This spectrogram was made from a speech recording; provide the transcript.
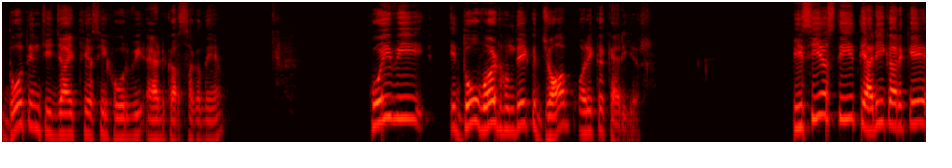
ਦੋ ਤਿੰਨ ਚੀਜ਼ਾਂ ਇੱਥੇ ਅਸੀਂ ਹੋਰ ਵੀ ਐਡ ਕਰ ਸਕਦੇ ਹਾਂ। ਕੋਈ ਵੀ ਇਹ ਦੋ ਵਰਡ ਹੁੰਦੇ, ਇੱਕ ਜੌਬ ਔਰ ਇੱਕ ਕੈਰੀਅਰ ਪੀਸੀਐਸ ਦੀ ਤਿਆਰੀ ਕਰਕੇ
